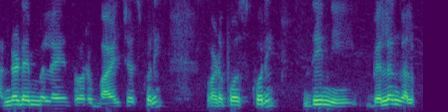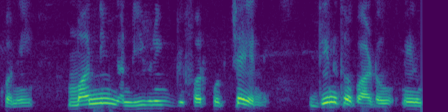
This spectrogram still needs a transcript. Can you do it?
హండ్రెడ్ ఎంఎల్ అయ్యేంత వరకు బాయిల్ చేసుకొని వడపోసుకొని దీన్ని బెల్లం కలుపుకొని morning and evening before food చేయండి. దీనితో పాటు నేను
